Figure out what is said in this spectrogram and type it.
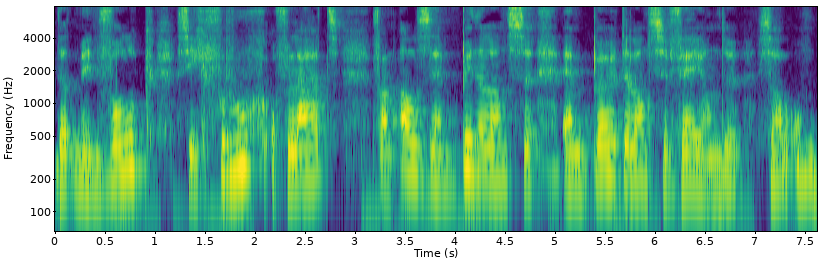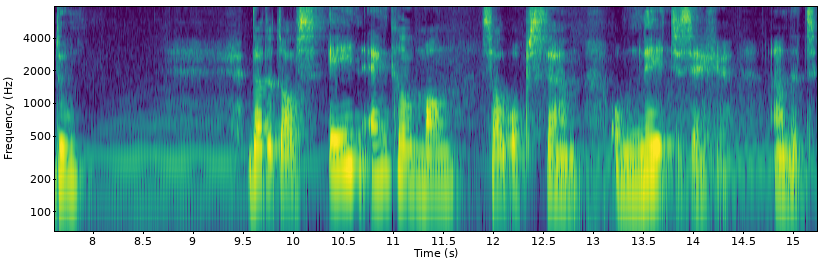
dat mijn volk zich vroeg of laat van al zijn binnenlandse en buitenlandse vijanden zal ontdoen. Dat het als één enkel man zal opstaan om nee te zeggen aan het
